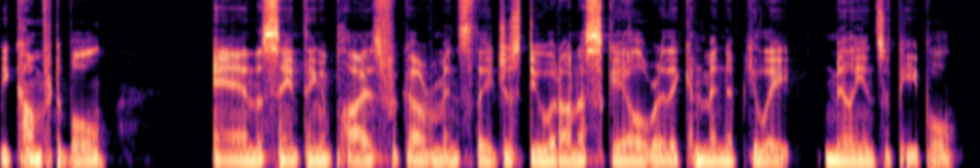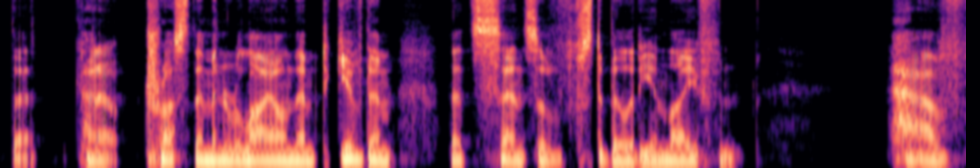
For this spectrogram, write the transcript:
be comfortable. And the same thing applies for governments. They just do it on a scale where they can manipulate millions of people that kind of trust them and rely on them to give them that sense of stability in life and have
